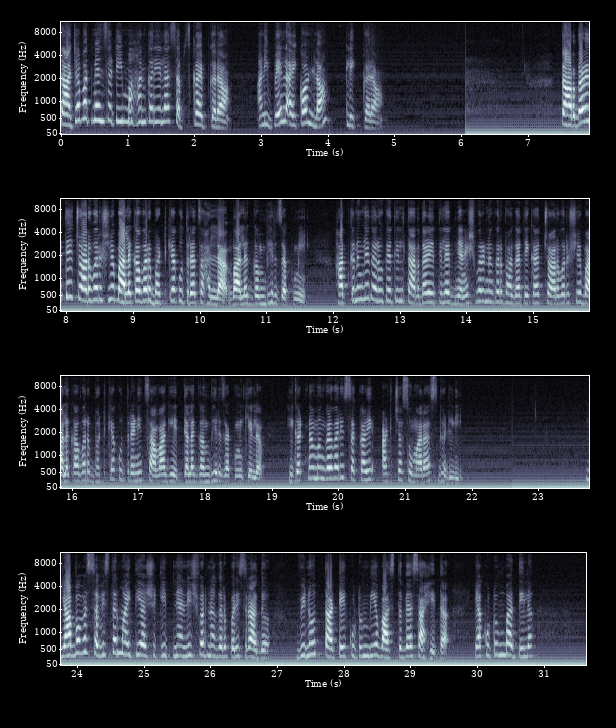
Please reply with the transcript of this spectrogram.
ताज्या बातम्यांसाठी महान करेला सबस्क्राईब करा आणि बेल आयकॉनला क्लिक करा. तारदाळ येथे चार वर्षीय बालकावर भटक्या कुत्र्याचा हल्ला. बालक गंभीर जखमी. हातकणंगले तालुक्यातील तारदाळ येथील ज्ञानेश्वर नगर भागात एका चार वर्षीय बालकावर भटक्या कुत्र्याने चावा घेत त्याला गंभीर जखमी केलं. ही घटना मंगळवारी सकाळी आठच्या सुमारास घडली. याबाबत सविस्तर माहिती अशी की ज्ञानेश्वर नगर परिसरात विनोद ताटे कुटुंबीय वास्तव्यास आहेत. या कुटुंबातील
